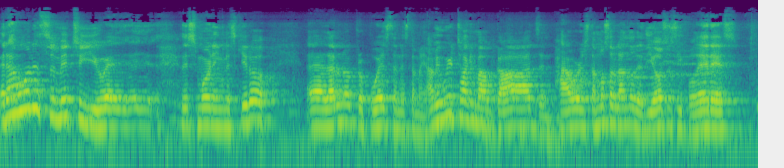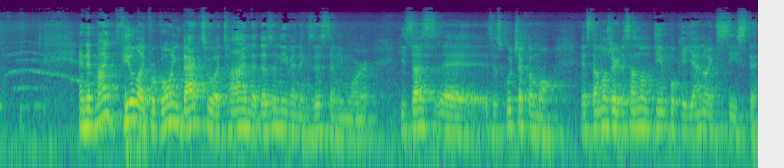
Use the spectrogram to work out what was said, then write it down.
And I want to submit to you uh, this morning, les quiero uh, dar una propuesta en esta mañana. I mean, we're talking about gods and powers. Estamos hablando de dioses y poderes. And it might feel like we're going back to a time that doesn't even exist anymore. Quizás eh, se escucha como estamos regresando a un tiempo que ya no existe.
